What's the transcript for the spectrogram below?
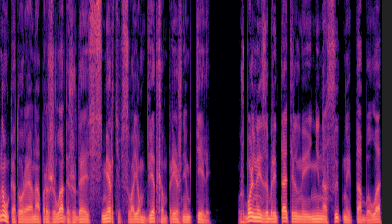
ну, которые она прожила, дожидаясь смерти в своем ветхом прежнем теле, Уж больно изобретательной и ненасытной та была,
